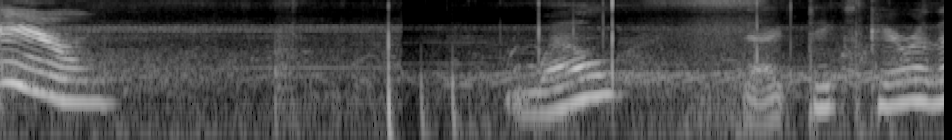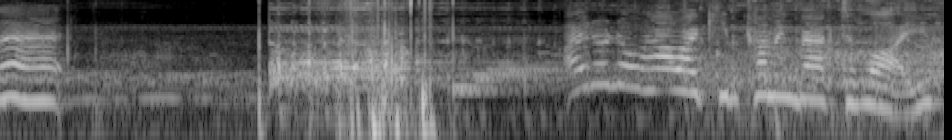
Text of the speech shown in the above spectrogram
Ew. Well, that takes care of that. I don't know how I keep coming back to life.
